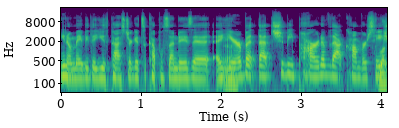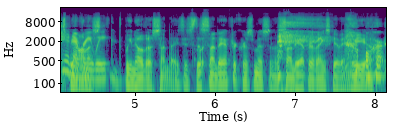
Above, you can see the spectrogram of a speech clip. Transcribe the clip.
you know maybe the youth pastor gets a couple Sundays a, a year, but that should be part of that conversation every honest, week. We know those Sundays. It's the Sunday after Christmas and the Sunday after Thanksgiving. We, Or, or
